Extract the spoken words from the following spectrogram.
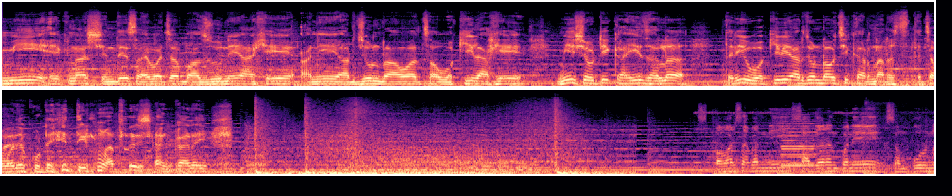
मी एकनाथ शिंदे साहेबाच्या बाजूने आहे आणि अर्जुन रावाचा वकील आहे. मी शेवटी काही झालं तरी वकिली अर्जुनरावची करणारच. त्याच्यामध्ये कुठेही तीळ मात्र शंका नाही. पवार साहेबांनी साधारणपणे संपूर्ण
